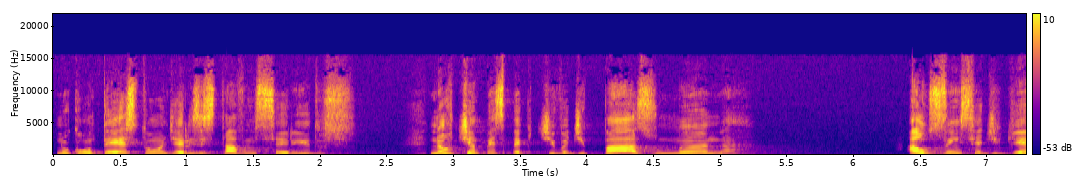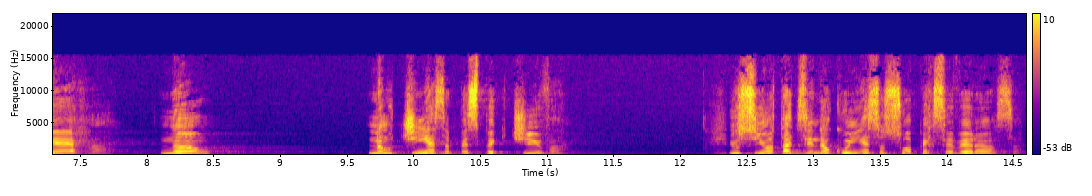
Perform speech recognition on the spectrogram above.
No contexto onde eles estavam inseridos, não tinha perspectiva de paz humana, ausência de guerra, não. Não tinha essa perspectiva. E o Senhor está dizendo: Eu conheço a sua perseverança.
